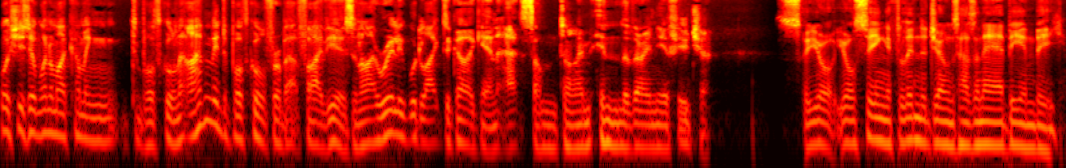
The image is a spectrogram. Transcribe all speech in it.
Well, she said, when am I coming to Porthcawl? Now, I haven't been to Porthcawl for about five years, and I really would like to go again at some time in the very near future. So you're you're seeing if Linda Jones has an Airbnb.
